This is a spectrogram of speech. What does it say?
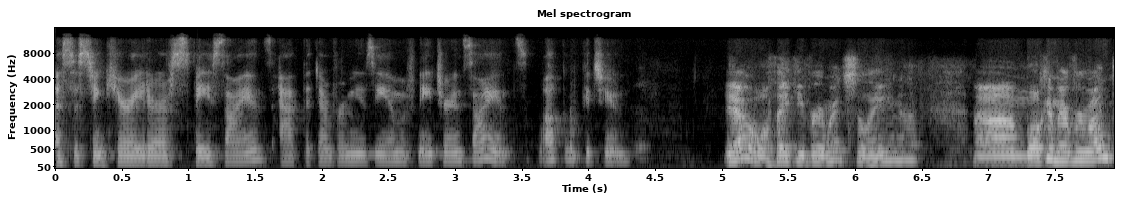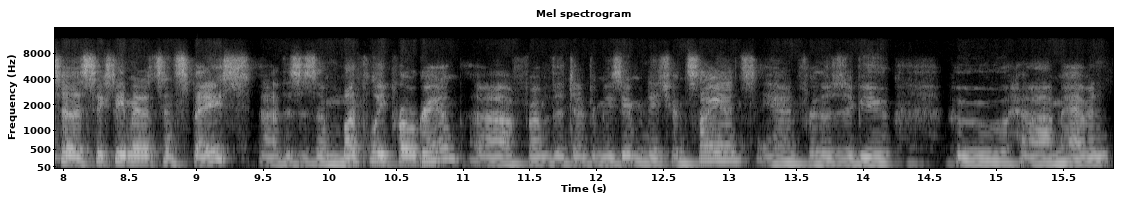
Assistant Curator of Space Science at the Denver Museum of Nature and Science. Welcome, Kachun. Yeah, well, thank you very much, Celine. Um, welcome everyone to 60 Minutes in Space. Uh, this is a monthly program uh, from the Denver Museum of Nature and Science. And for those of you who um, haven't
